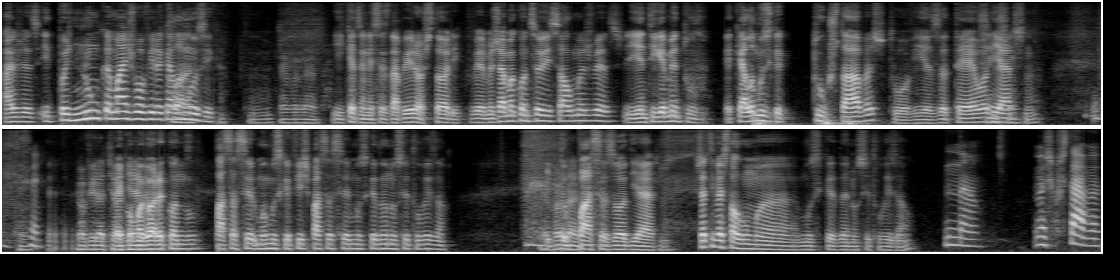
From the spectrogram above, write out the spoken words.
às vezes. E depois nunca mais vou ouvir aquela Claro. música. É verdade. E quer dizer, nem sei se dá para ir ao histórico ver, mas já me aconteceu isso algumas vezes. E antigamente, tu- aquela música que tu gostavas, tu ouvias até odiares, sim. não é? Sim. Eu ouvir até É como agora quando passa a ser uma música fixe, passa a ser música de anúncio de televisão. É E tu passas a odiar. é? Já tiveste alguma música de anúncio de televisão? Não. Mas gostava.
